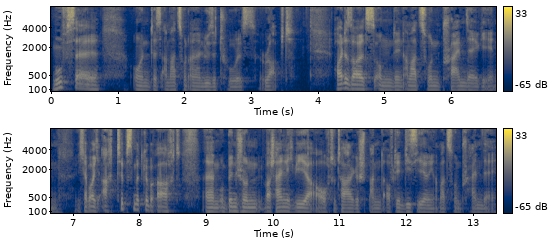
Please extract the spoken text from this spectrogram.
MoveSell und des Amazon Analyse Tools Robt. Heute soll es um den Amazon Prime Day gehen. Ich habe euch acht Tipps mitgebracht ähm, und bin schon wahrscheinlich wie ihr auch total gespannt auf den diesjährigen Amazon Prime Day.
